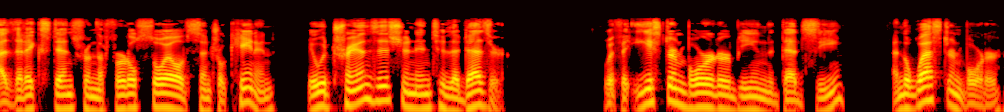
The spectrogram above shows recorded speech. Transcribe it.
As it extends from the fertile soil of central Canaan, it would transition into the desert with the eastern border being the Dead Sea and the western border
